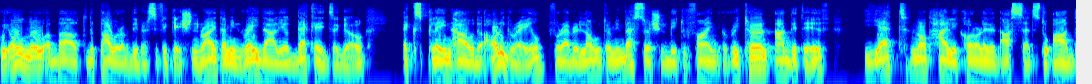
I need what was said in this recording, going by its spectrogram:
We all know about the power of diversification, right? I mean, Ray Dalio decades ago explained how the holy grail for every long term investor should be to find return additive, yet not highly correlated assets to add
